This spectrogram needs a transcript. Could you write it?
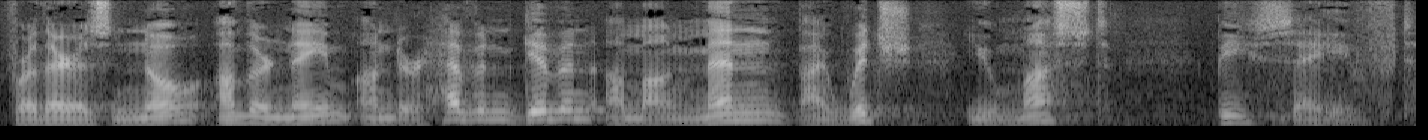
For there is no other name under heaven given among men by which you must be saved.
